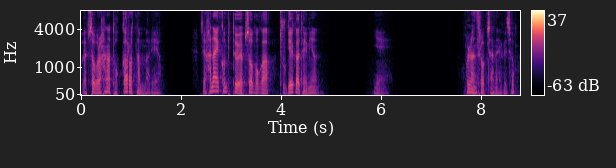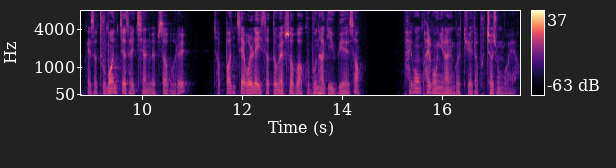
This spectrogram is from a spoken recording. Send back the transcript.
웹서버를 하나 더 깔았단 말이에요. 하나의 컴퓨터에 웹서버가 두 개가 되면 예, 혼란스럽잖아요, 그죠? 그래서 두 번째 설치한 웹서버를 첫 번째 원래 있었던 웹서버와 구분하기 위해서 8080이라는 걸 뒤에다 붙여준 거예요.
